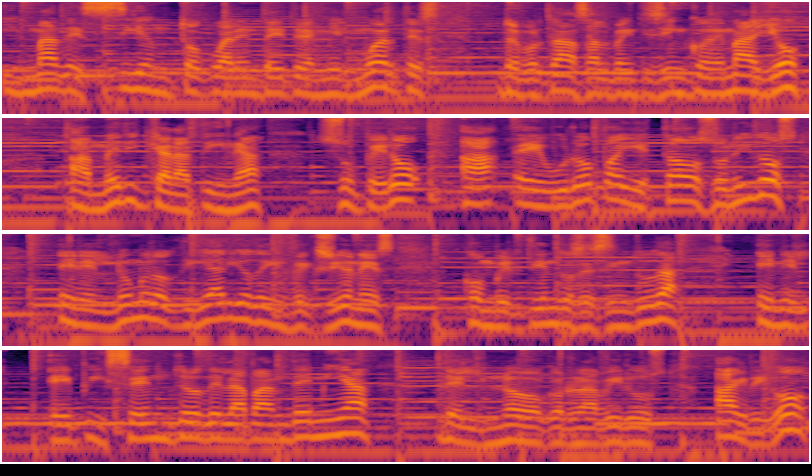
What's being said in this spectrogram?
y más de 143 mil muertes reportadas al 25 de mayo, América Latina superó a Europa y Estados Unidos en el número diario de infecciones, convirtiéndose sin duda en el epicentro de la pandemia del nuevo coronavirus, agregó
